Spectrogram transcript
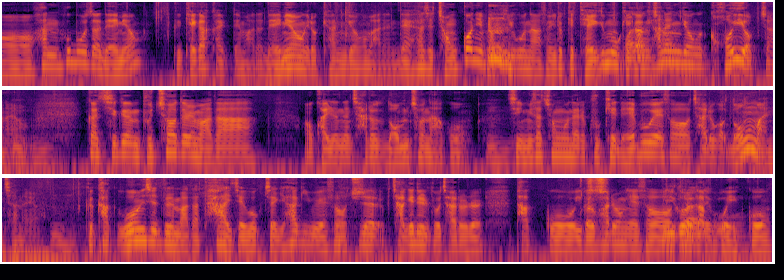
어, 한 후보자 네명그 개각할 때마다 네 명 이렇게 하는 경우가 많은데 사실 정권이 바뀌고 나서 이렇게 대규모 개각하는. 경우 거의 없잖아요. 음, 음. 그러니까 지금 부처들마다 어, 관련된 자료도 넘쳐나고 음. 지금 인사청문회를 국회 내부에서 자료가 너무 많잖아요. 음. 그각 의원실들마다 다 이제 의혹 제기하기 위해서 취재 자기들도 자료를 받고 이걸 활용해서 읽어야 들여다보고. 있고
